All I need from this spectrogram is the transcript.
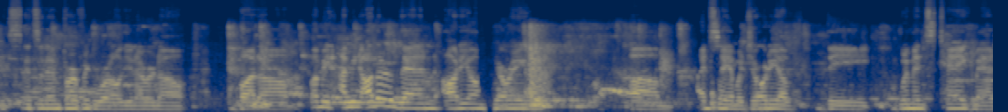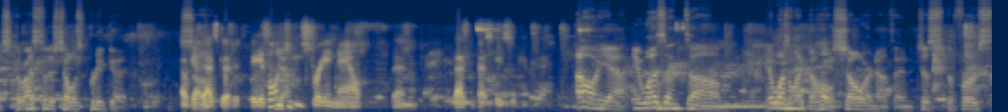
it's it's an imperfect world. You never know. But um, I mean, I mean, other than audio during, um, I'd say a majority of the women's tag match, the rest of the show was pretty good. Okay, So- that's good. As long as you can straighten out, then that's the best case scenario. Oh yeah, it wasn't um it wasn't like the whole show or nothing. Just the first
